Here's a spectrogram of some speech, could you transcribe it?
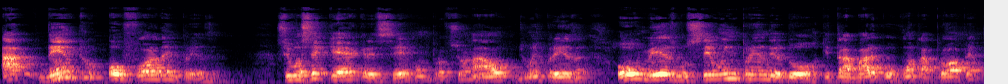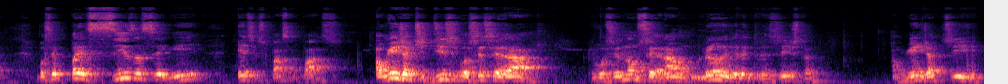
Há dentro ou fora da empresa. Se você quer crescer como profissional de uma empresa, ou mesmo ser um empreendedor que trabalha por conta própria, você precisa seguir esses passo a passo. Alguém já te disse que você será, que você não será um grande eletricista? Alguém já te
